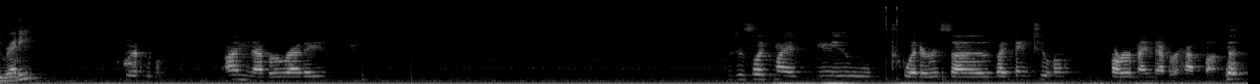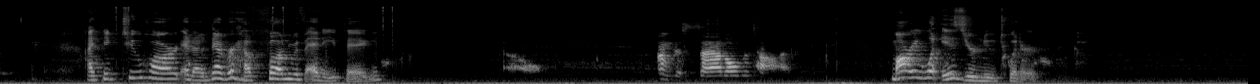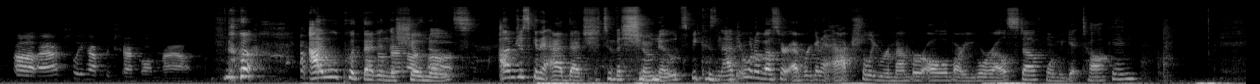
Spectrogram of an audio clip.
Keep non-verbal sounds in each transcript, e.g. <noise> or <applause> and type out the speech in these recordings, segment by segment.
You ready? I'm never ready. Just like my new Twitter says, I think too hard and I never have fun. I think too hard and I never have fun with anything. No. I'm just sad all the time. Mari, what is your new Twitter? Uh, I actually have to check on that. <laughs> I will put that in the show uh, notes. I'm just gonna add that <laughs> to the show notes because neither one of us are ever gonna actually remember all of our URL stuff when we get talking.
